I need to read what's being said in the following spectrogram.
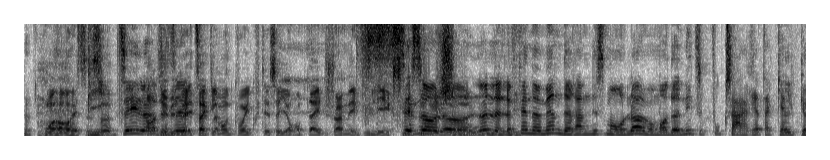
Ouais, ouais, c'est ça. là, En je veux dire- 2025, le monde qui va écouter ça, ils auront peut-être jamais vu les C'est X-Men ça, originaux. là. Là, le, phénomène de ramener ce monde-là, à un moment donné, il faut que ça arrête à quelque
